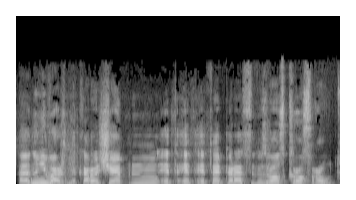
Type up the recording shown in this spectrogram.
Э, ну, неважно. Короче, э, это, эта операция называлась Crossroad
